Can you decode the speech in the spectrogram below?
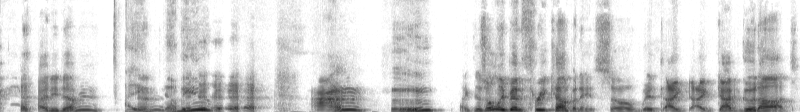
IDW? IDW? Huh? Hmm? Like, there's only been three companies, so it, I, I got good odds.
